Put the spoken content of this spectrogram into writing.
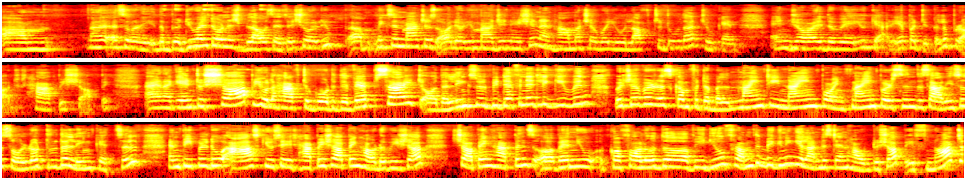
um, uh, sorry the dual tonish blouse as I showed you uh, mix and match is all your imagination and how much ever you love to do that you can enjoy the way you carry a particular project happy shopping. And again to shop you'll have to go to the website or the links will be definitely given. Whichever is comfortable. 99.9% the sarees are sold out through the link itself. And people do ask you say happy shopping how do we shop? Shopping happens uh, when you follow the video from the beginning you'll understand how to shop. If not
